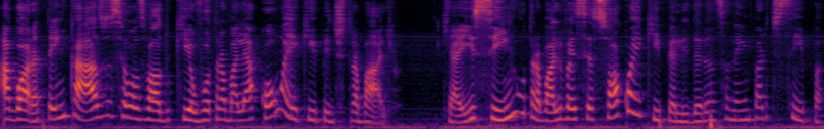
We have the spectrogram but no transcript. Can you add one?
Agora, tem casos, seu Oswaldo, que eu vou trabalhar com a equipe de trabalho, que aí sim o trabalho vai ser só com a equipe, a liderança nem participa.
